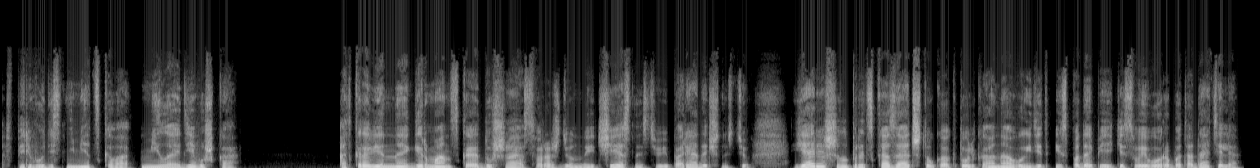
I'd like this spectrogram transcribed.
в переводе с немецкого «милая девушка», откровенная германская душа с врожденной честностью и порядочностью, я решил предсказать, что как только она выйдет из-под опеки своего работодателя,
